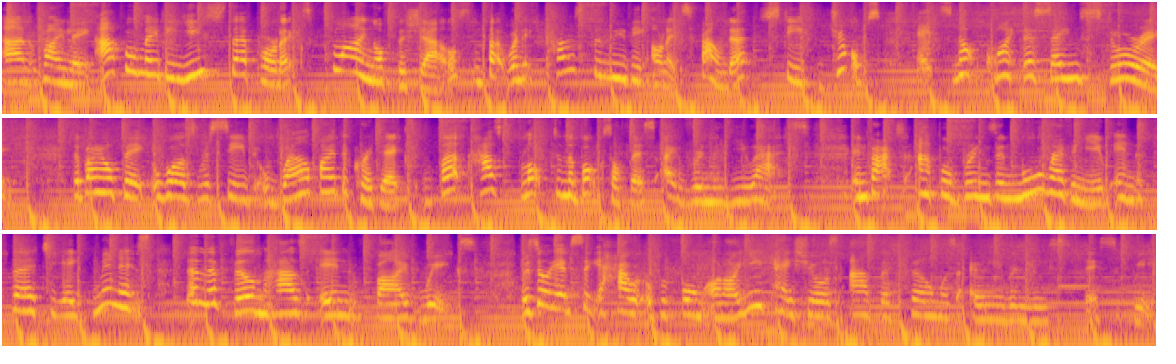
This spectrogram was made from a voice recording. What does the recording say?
And finally, Apple may be used to their products flying off the shelves, but when it comes to the moving on its founder, Steve Jobs, it's not quite the same story. The biopic was received well by the critics, but has flopped in the box office over in the US. In fact, Apple brings in more revenue in 38 minutes than the film has in five weeks. We're still yet to see how it will perform on our UK shores as the film was only released this week.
